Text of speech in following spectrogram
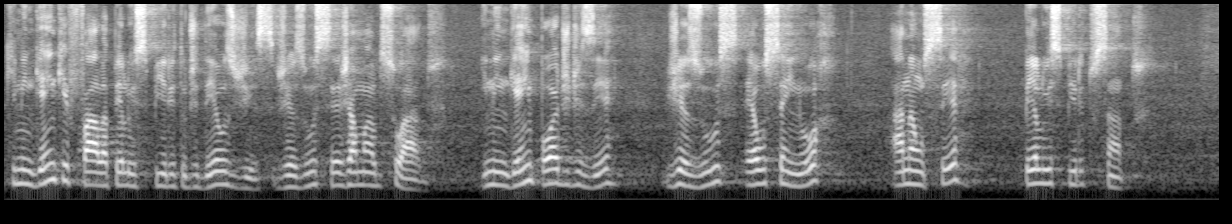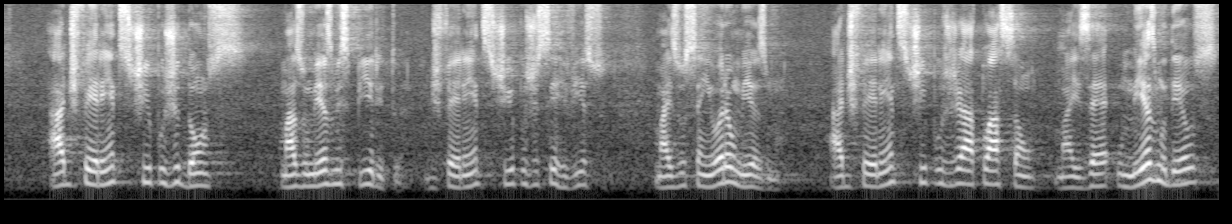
que ninguém que fala pelo Espírito de Deus diz, Jesus seja amaldiçoado. E ninguém pode dizer, Jesus é o Senhor, a não ser pelo Espírito Santo. Há diferentes tipos de dons, mas o mesmo Espírito diferentes tipos de serviço, mas o Senhor é o mesmo. Há diferentes tipos de atuação, mas é o mesmo Deus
